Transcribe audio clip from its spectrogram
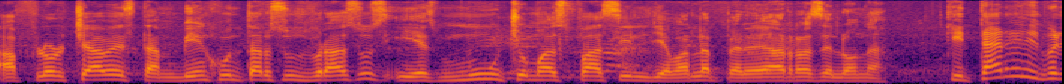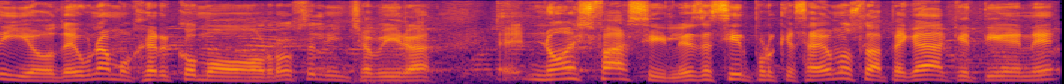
a Flor Chávez también juntar sus brazos y es mucho más fácil llevar la pelea a ras de lona quitar el brillo de una mujer como Rosalind Chavira eh, no es fácil, es decir, porque sabemos la pegada que tiene,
